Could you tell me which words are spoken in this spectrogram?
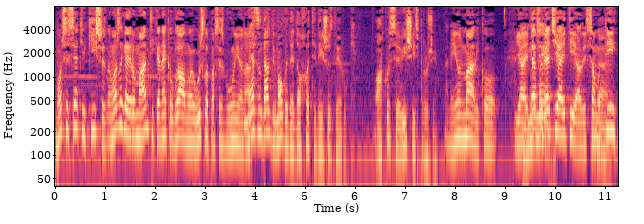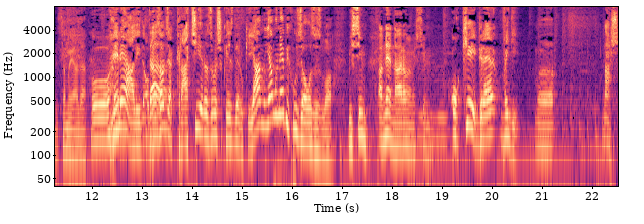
može se setio kiše, možda ga je romantika neka u glavu mu je ušla pa se zbunio. Na. Ne znam da li bi mogo da je dohvati da išao s dve ruke. Ako se više ispružio. A ne on mali ko Ja, i ne, sam reći ja i ti, ali samo da, ti. Samo ja, da. O, ne, ne, ali da. bez obzira kraći razumeš ako je s dve ruke. Ja, ja mu ne bih uzeo ovo za zlo. Mislim... A ne, naravno, mislim... Ok, gre, vidi. Uh, naš,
